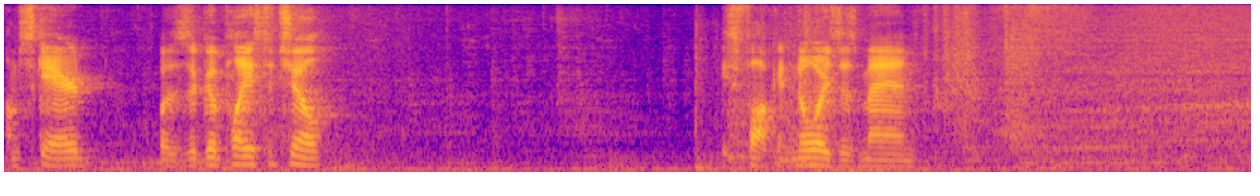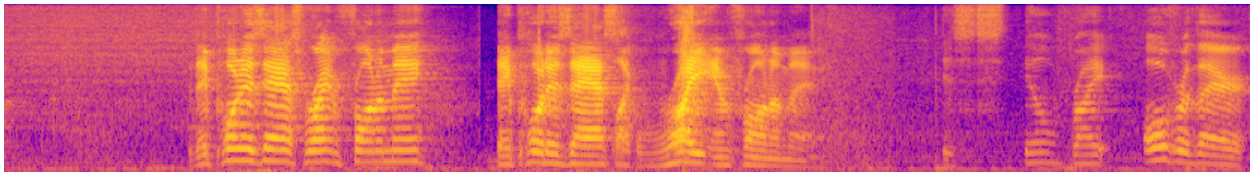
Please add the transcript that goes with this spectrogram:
I'm scared, but it's a good place to chill. These fucking noises, man. Did they put his ass right in front of me? They put his ass, like, right in front of me. Is still right over there.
